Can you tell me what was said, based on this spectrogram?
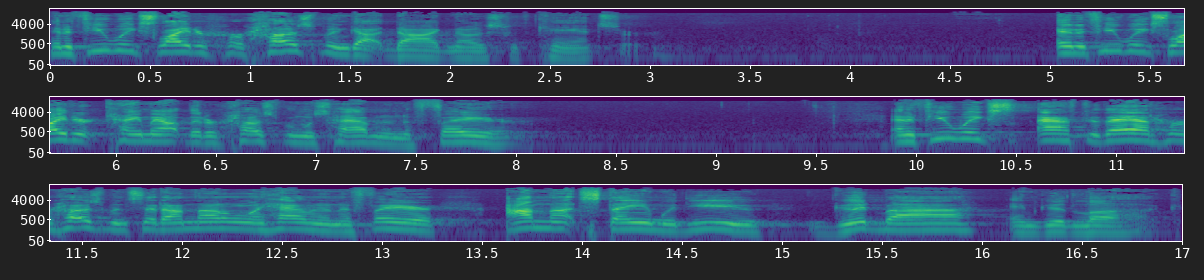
And a few weeks later, her husband got diagnosed with cancer. And a few weeks later, it came out that her husband was having an affair. And a few weeks after that, her husband said, I'm not only having an affair, I'm not staying with you. Goodbye and good luck.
